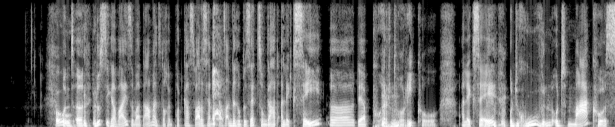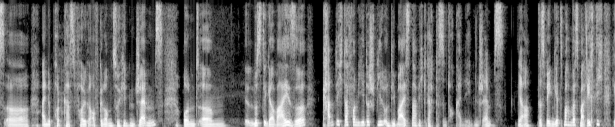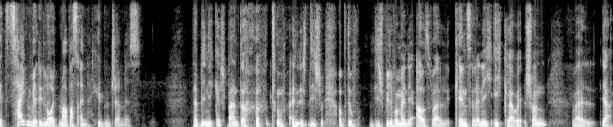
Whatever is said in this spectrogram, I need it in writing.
oh, Und äh, lustigerweise war damals noch im Podcast, war das ja eine ganz andere Besetzung. Da hat Alexei, äh, der Puerto Rico Alexei und Ruven und Markus äh, eine Podcast-Folge aufgenommen zu Hidden Gems. Und ähm, lustigerweise kannte ich davon jedes Spiel und die meisten habe ich gedacht, das sind doch keine Hidden Gems. Ja, deswegen jetzt machen wir es mal richtig. Jetzt zeigen wir den Leuten mal, was ein Hidden Gem ist. da bin ich gespannt, ob du, meine, die, ob du die Spiele von meiner Auswahl kennst oder nicht. Ich glaube schon, weil, ja,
